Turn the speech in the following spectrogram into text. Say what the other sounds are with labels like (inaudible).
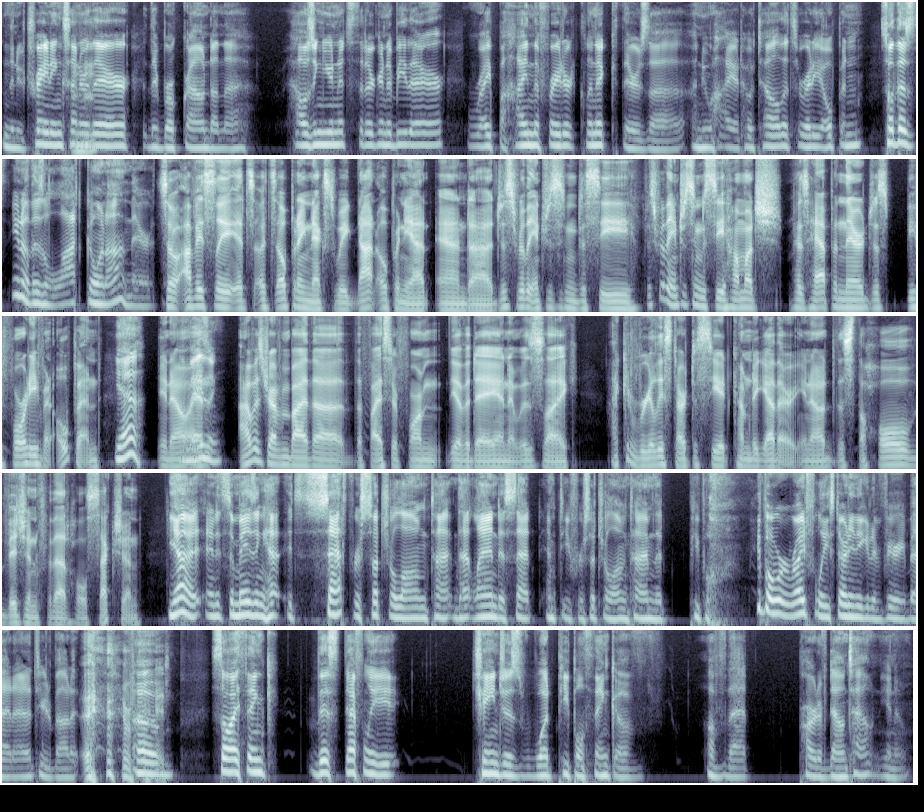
and the new training center mm-hmm. there. They broke ground on the housing units that are going to be there right behind the Froedtert Clinic. There's a, a, new Hyatt hotel that's already open. So there's you know there's a lot going on there. So obviously it's it's opening next week, not open yet, and uh, just really interesting to see. Just really interesting to see how much has happened there just before it even opened. Yeah, you know, amazing. I was driving by the the Fiserv Forum the other day, and it was like I could really start to see it come together. You know, this the whole vision for that whole section. Yeah, and it's amazing how it's sat for such a long time. That land is sat empty for such a long time that people (laughs) people were rightfully starting to get a very bad attitude about it. (laughs) right. um, so I think this definitely changes what people think of of that part of downtown. You know.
